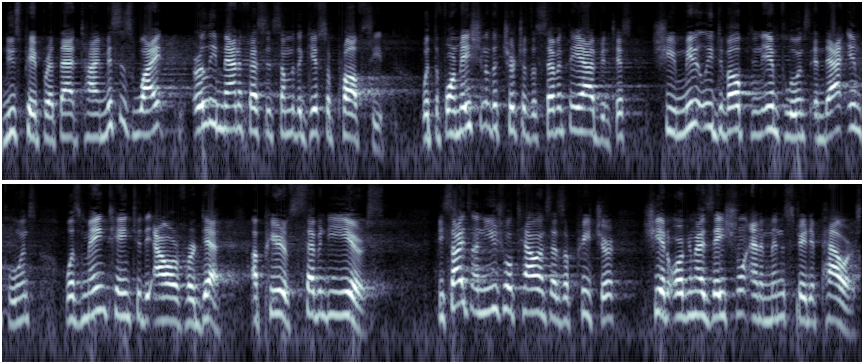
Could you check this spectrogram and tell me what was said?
newspaper at that time. Mrs. White early manifested some of the gifts of prophecy. With the formation of the Church of the Seventh-day Adventists, she immediately developed an influence, and that influence was maintained to the hour of her death, a period of 70 years. Besides unusual talents as a preacher, she had organizational and administrative powers.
